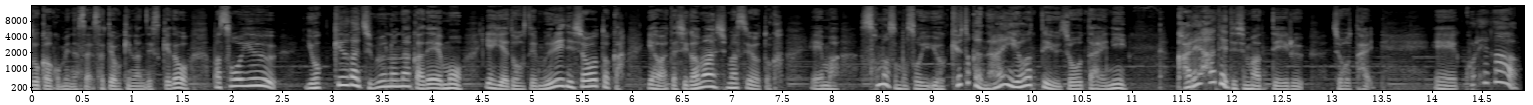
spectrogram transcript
どうかごめんなさい。さておきなんですけど、まあ、そういう欲求が自分の中でもういやいやどうせ無理でしょうとかいや私我慢しますよとか、えー、まあそもそもそういう欲求とかないよっていう状態に枯れ果ててしまっている状態、えー、これが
